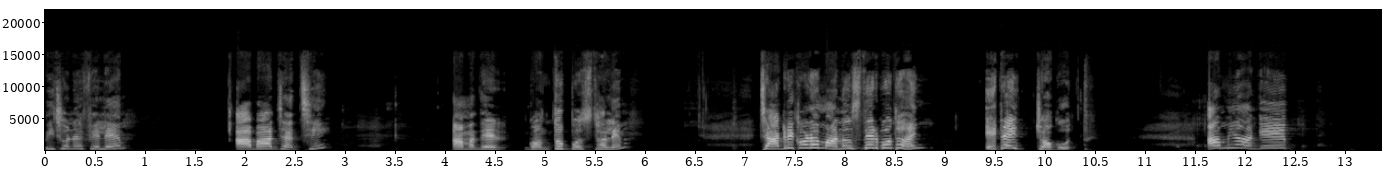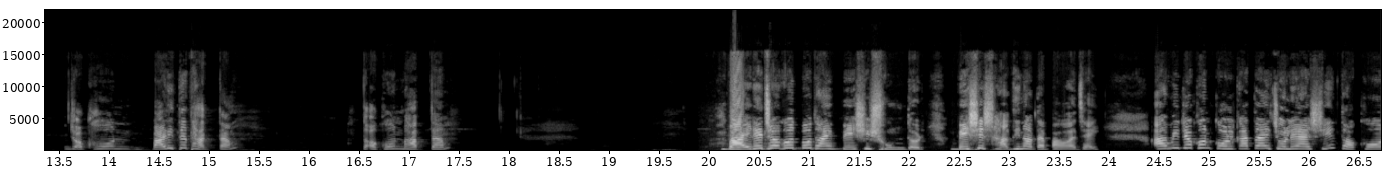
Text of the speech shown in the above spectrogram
পিছনে ফেলে আবার যাচ্ছি আমাদের গন্তব্যস্থলে। চাকরি করা মানুষদের বোধহয় এটাই জগৎ। আমি আগে যখন বাড়িতে থাকতাম, তখন ভাবতাম বাইরে জগৎ বোধ হয় বেশি সুন্দর, বেশি স্বাধীনতা পাওয়া যায়। আমি যখন কলকাতায় চলে আসি, তখন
